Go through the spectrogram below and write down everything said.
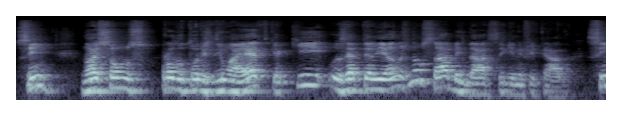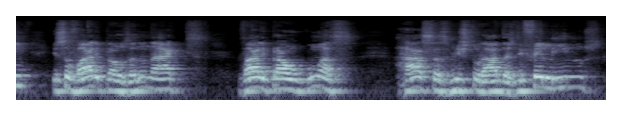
Sim, nós somos produtores de uma ética que os reptilianos não sabem dar significado. Sim, isso vale para os Anunnakis, vale para algumas raças misturadas de felinos.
